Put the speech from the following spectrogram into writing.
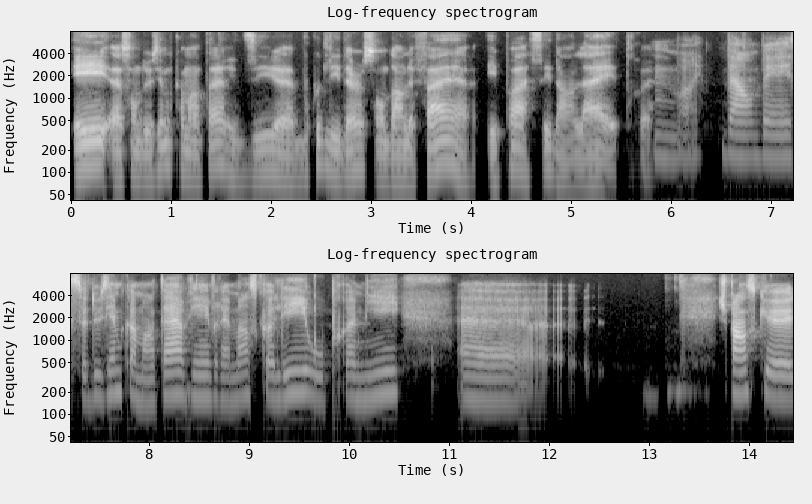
Et heu, son deuxième commentaire, il dit, heu: «Beaucoup de leaders sont dans le faire et pas assez dans l'être». Mmh, ouais. Ben, ben, ce deuxième commentaire vient vraiment se coller au premier. er Je pense que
